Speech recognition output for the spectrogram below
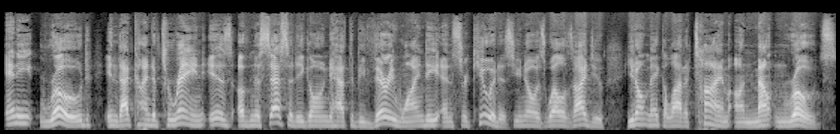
any road in that kind of terrain is of necessity going to have to be very windy and circuitous. You know as well as I do, you don't make a lot of time on mountain roads.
